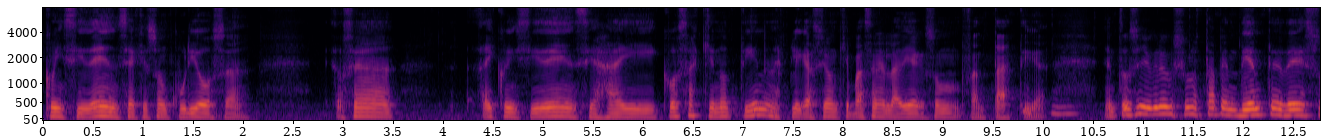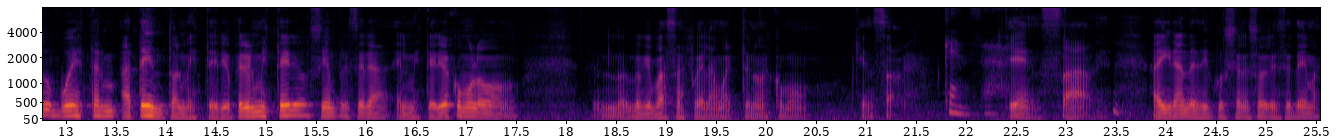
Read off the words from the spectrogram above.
coincidencias que son curiosas. O sea, hay coincidencias, hay cosas que no tienen explicación que pasan en la vida que son fantásticas. Entonces yo creo que si uno está pendiente de eso puede estar atento al misterio, pero el misterio siempre será el misterio. Es como lo, lo, que pasa después de la muerte, ¿no? Es como, ¿quién sabe? ¿Quién sabe? ¿Quién sabe? Hay grandes discusiones sobre ese tema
